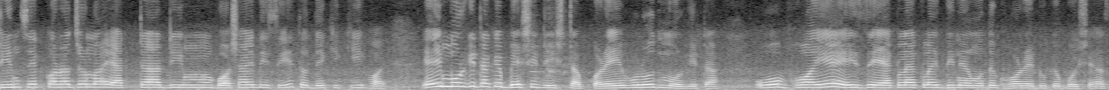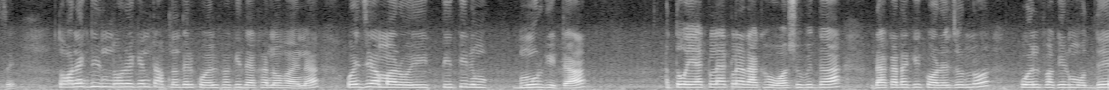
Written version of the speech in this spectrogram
ডিম চেক করার জন্য একটা ডিম বসাই দিছি, তো দেখি কি হয়। এই মুরগিটাকে বেশি ডিস্টার্ব করে, এই হলুদ মুরগিটা। ও ভয়ে এই যে একলা একলাই দিনের মধ্যে ঘরে ঢুকে বসে আছে। তো অনেক দিন ধরে কিন্তু আপনাদের কোয়েল পাখি দেখানো হয় না। ওই যে আমার ওই তিতির মুরগিটা, তো একলা একলা রাখা অসুবিধা, ডাকাডাকি করার জন্য কোয়েল পাখির মধ্যে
